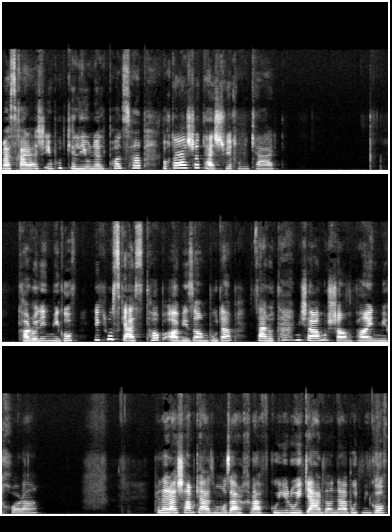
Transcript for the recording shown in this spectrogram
مسخرش این بود که لیونل پاس هم دخترش را تشویق می‌کرد. کارولین می‌گفت یک روز که از تاپ آویزان بودم سر و ته می‌شوم و شامپاین می‌خورم. پدرش هم که از مزخرفگویی روی گردان نبود می‌گفت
